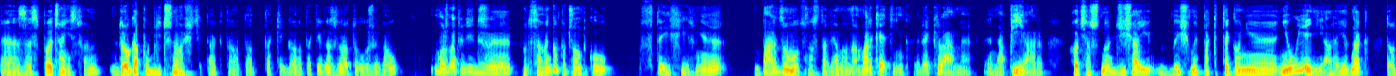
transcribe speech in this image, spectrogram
e, ze społeczeństwem, droga publiczności, tak? to, to, takiego, takiego zwrotu używał. Można powiedzieć, że od samego początku w tej firmie bardzo mocno stawiano na marketing, reklamę, na PR, chociaż no dzisiaj byśmy tak tego nie, nie ujęli, ale jednak to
